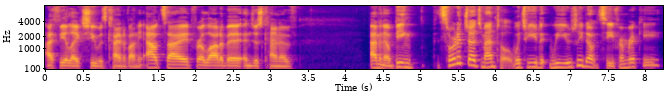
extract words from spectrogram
I feel like she was kind of on the outside for a lot of it and just kind of, I don't know, being sort of judgmental, which we, we usually don't see from Rikki.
